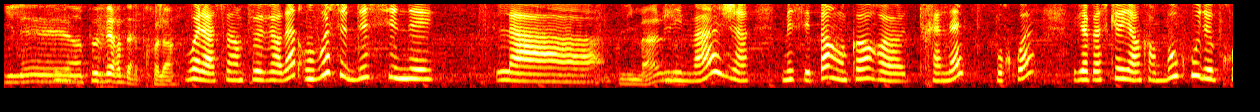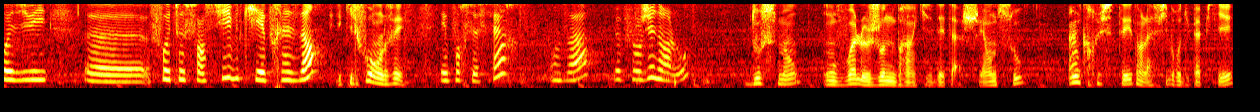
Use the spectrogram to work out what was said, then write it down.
Il est un peu verdâtre là. Voilà, c'est un peu verdâtre. On voit se dessiner L'image. l'image, mais c'est pas encore euh, très net. Pourquoi? Eh bien parce qu'il y a encore beaucoup de produits euh, photosensibles qui est présent. Et qu'il faut enlever. Et pour ce faire, on va le plonger dans l'eau. Doucement, on voit le jaune-brun qui se détache. Et en dessous, incrusté dans la fibre du papier,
